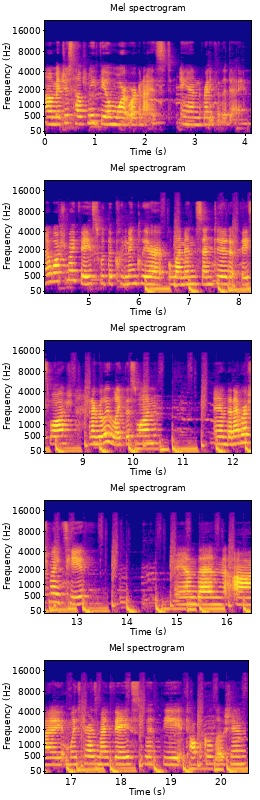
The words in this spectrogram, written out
Um, it just helps me feel more organized and ready for the day. I wash my face with the Clean and Clear lemon scented face wash and I really like this one. And then I brush my teeth and then I moisturize my face with the topical lotion.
